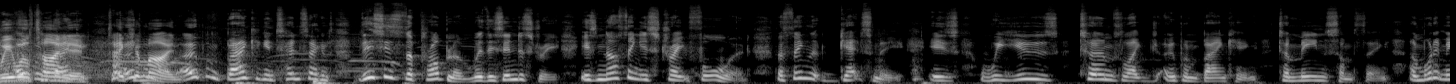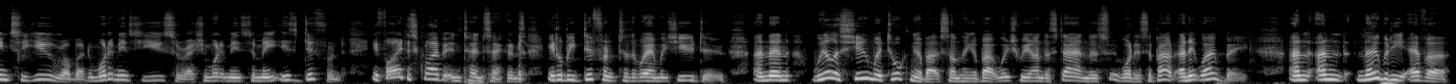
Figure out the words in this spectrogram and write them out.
We will Open time banking. you. Take your mind. Open banking in 10 seconds. This is the problem with this industry is nothing is straightforward. The thing that gets me is we use terms like open banking to mean something. And what it means to you, Robert, and what it means to you, Suresh, and what it means to me is different. If I describe it in 10 seconds, it'll be different to the way in which you do. And then we'll assume we're talking about something about which we understand what it's about, and it won't be. And, and nobody ever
